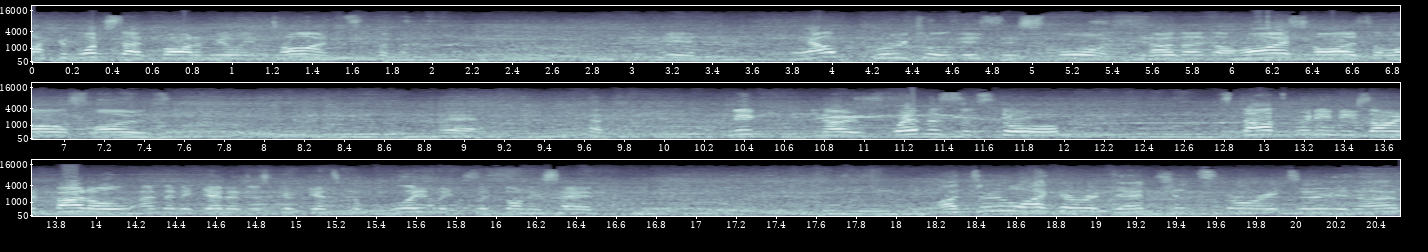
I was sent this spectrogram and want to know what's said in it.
I could watch that fight a million times. But it, how brutal is this sport? You know, the, the highest highs, the lowest lows. Yeah. Nick, you know, weathers the storm, starts winning his own battle, and then again it just gets completely flipped on his head. I do like a redemption story too, you know.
